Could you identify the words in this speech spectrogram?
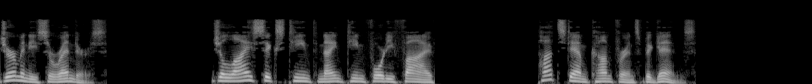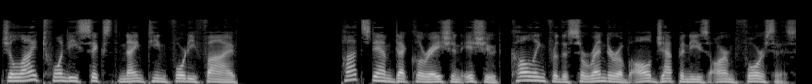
Germany surrenders. July 16, 1945 Potsdam Conference begins. July 26, 1945 Potsdam Declaration issued, calling for the surrender of all Japanese armed forces.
